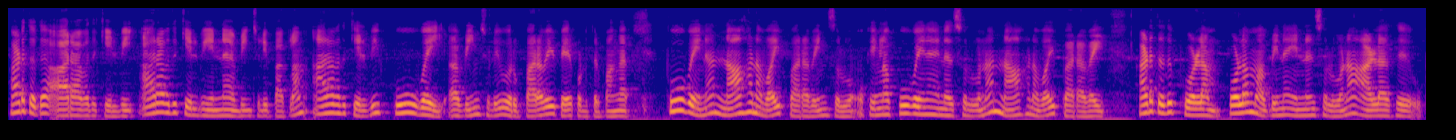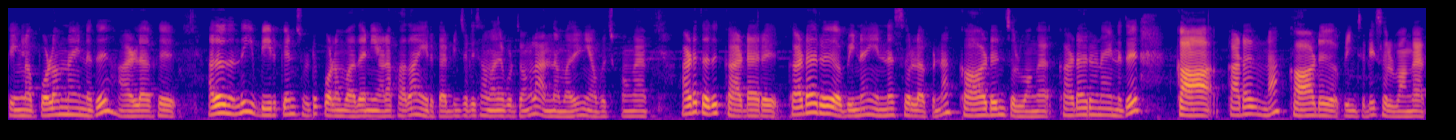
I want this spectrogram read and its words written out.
அடுத்தது ஆறாவது கேள்வி. ஆறாவது கேள்வி என்ன அப்படின்னு சொல்லி பார்க்கலாம். ஆறாவது கேள்வி பூவை அப்படின்னு சொல்லி ஒரு பறவை பேர் கொடுத்துருப்பாங்க. பூவைனா நாகனவாய் பறவைன்னு சொல்லுவோம். ஓகேங்களா பூவைனா என்ன சொல்லுவோம்னா நாகனவாய் பறவை. அடுத்தது புலம் பொலம். புலம் அப்படின்னா என்னன்னு சொல்லுவோம்னா அழகு ஓகேங்களா? புலம்னா என்னது? அழகு. அதாவது வந்து இப்படி இருக்குன்னு சொல்லிட்டு புலம்பாத நீ அழகாக தான் இருக்கு அப்படின்னு சொல்லி சமாதானப்படுத்துவாங்களா? அந்த மாதிரி ஞாபகம் வச்சுக்கோங்க. அடுத்தது கடறு. கடறு அப்படின்னா என்ன சொல் அப்படின்னா காடுன்னு சொல்லுவாங்க. கடறுனா என்னது? கா கடறுனா காடு அப்படின்னு சொல்லி சொல்லுவாங்க.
